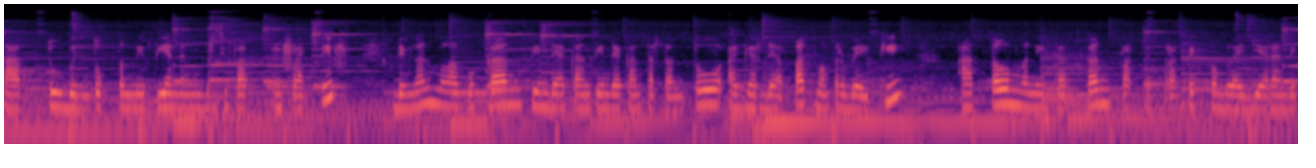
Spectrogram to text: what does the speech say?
satu bentuk penelitian yang bersifat reflektif dengan melakukan tindakan-tindakan tertentu agar dapat memperbaiki atau meningkatkan praktik-praktik pembelajaran di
